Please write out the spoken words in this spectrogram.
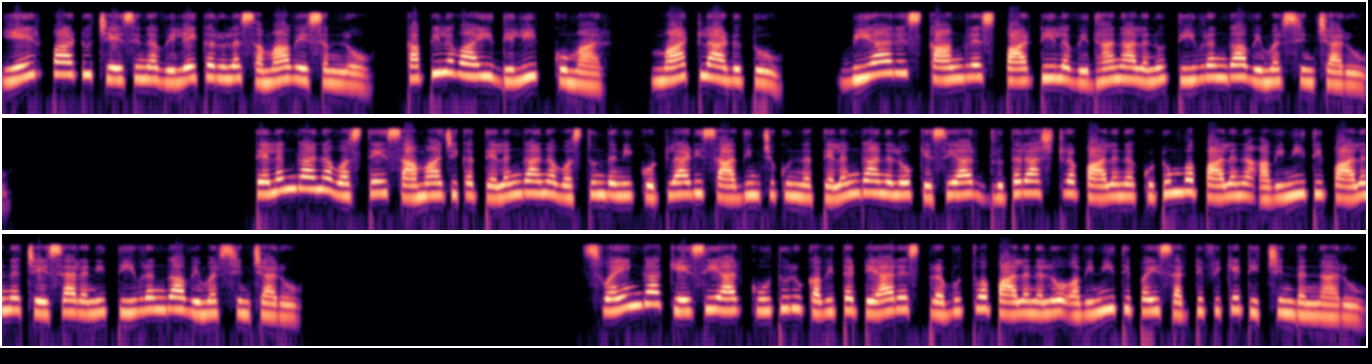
ఏర్పాటు చేసిన విలేకరుల సమావేశంలో కపిలవాయి దిలీప్ కుమార్ మాట్లాడుతూ బీఆర్ఎస్ కాంగ్రెస్ పార్టీల విధానాలను తీవ్రంగా విమర్శించారు. తెలంగాణ వస్తే సామాజిక తెలంగాణ వస్తుందని కొట్లాడి సాధించుకున్న తెలంగాణలో కెసిఆర్ ధృతరాష్ట్ర పాలన కుటుంబ పాలన అవినీతి పాలన చేశారని తీవ్రంగా విమర్శించారు. స్వయంగా కేసీఆర్ కూతురు కవిత టీఆర్ఎస్ ప్రభుత్వ పాలనలో అవినీతిపై సర్టిఫికెట్ ఇచ్చిందన్నారు.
